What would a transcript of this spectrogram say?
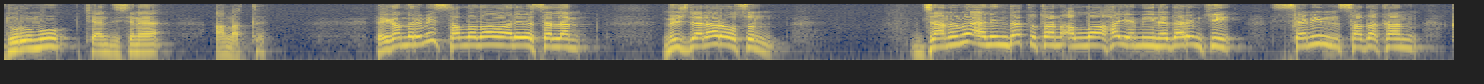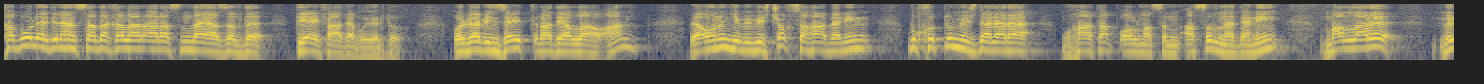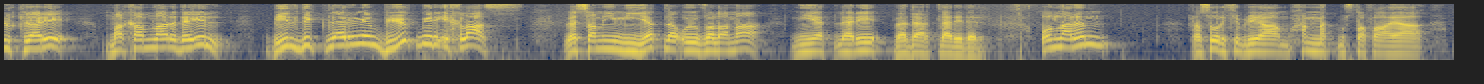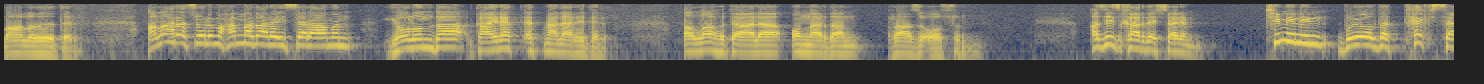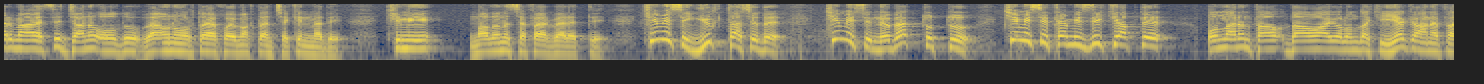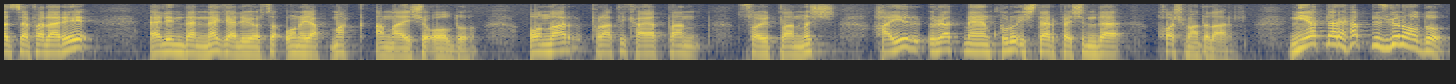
durumu kendisine anlattı. Peygamberimiz sallallahu aleyhi ve sellem müjdeler olsun canımı elinde tutan Allah'a yemin ederim ki senin sadakan kabul edilen sadakalar arasında yazıldı diye ifade buyurdu. Ulbe bin Zeyd radıyallahu an ve onun gibi birçok sahabenin bu kutlu müjdelere muhatap olmasının asıl nedeni malları, mülkleri, makamları değil bildiklerini büyük bir ihlas ve samimiyetle uygulama niyetleri ve dertleridir. Onların Resul-i Kibriya Muhammed Mustafa'ya bağlılığıdır. Allah Resulü Muhammed Aleyhisselam'ın yolunda gayret etmeleridir. Allahu Teala onlardan razı olsun. Aziz kardeşlerim, Kiminin bu yolda tek sermayesi canı oldu ve onu ortaya koymaktan çekinmedi. Kimi malını seferber etti. Kimisi yük taşıdı. Kimisi nöbet tuttu. Kimisi temizlik yaptı. Onların dava yolundaki yegane felsefeleri elinden ne geliyorsa onu yapmak anlayışı oldu. Onlar pratik hayattan soyutlanmış, hayır üretmeyen kuru işler peşinde koşmadılar. Niyetleri hep düzgün oldu.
